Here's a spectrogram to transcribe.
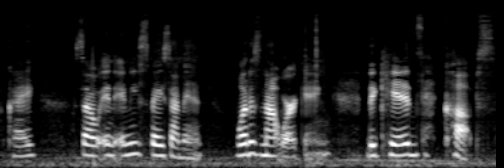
Okay. So, in any space I'm in, what is not working? The kids' cups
